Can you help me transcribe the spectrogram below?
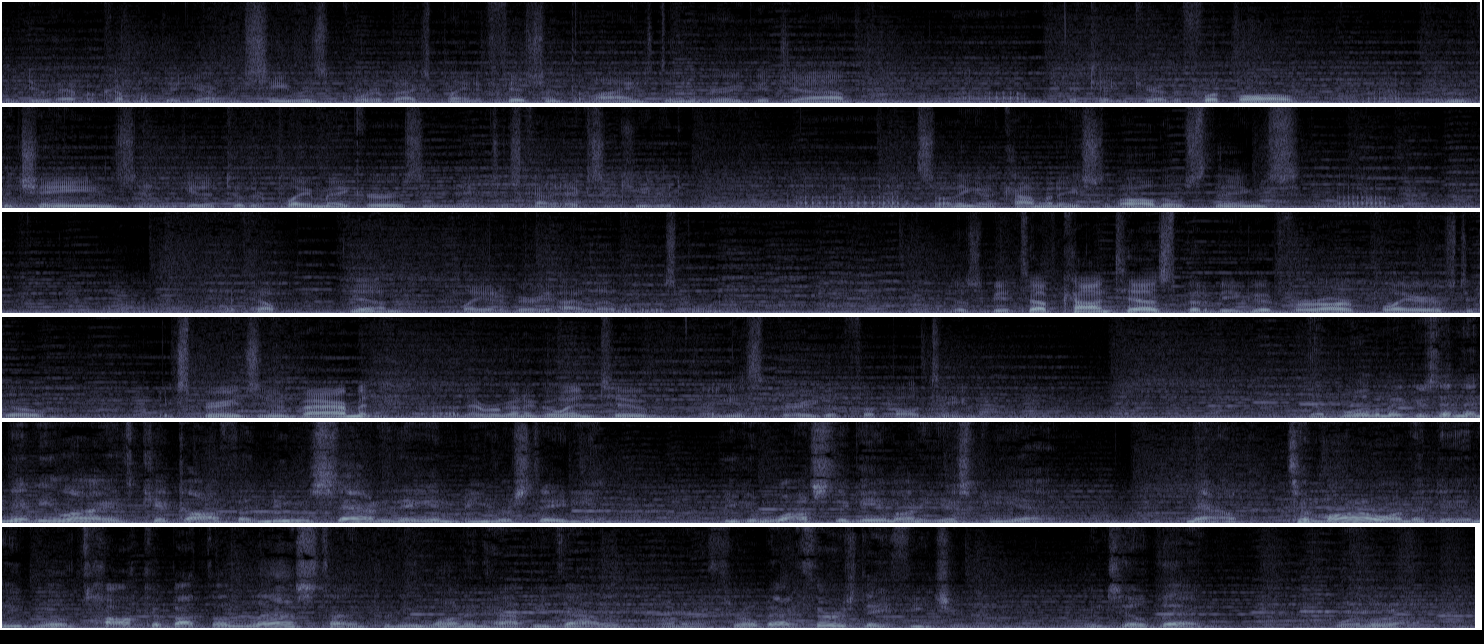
do have a couple good young receivers. The quarterback's playing efficient. The line's doing a very good job. Um, they're taking care of the football. Uh, they move the chains and get it to their playmakers, and they've just kind of executed. Uh, so I think a combination of all those things um, uh, have helped them play at a very high level to this point. This will be a tough contest, but it'll be good for our players to go experience an environment uh, that we're going to go into against a very good football team. The Boilermakers and the Nittany Lions kick off at noon Saturday in Beaver Stadium. You can watch the game on ESPN. Now, tomorrow on the Daily, we'll talk about the last time Purdue won in Happy Valley on our Throwback Thursday feature. Until then, Boiler up.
